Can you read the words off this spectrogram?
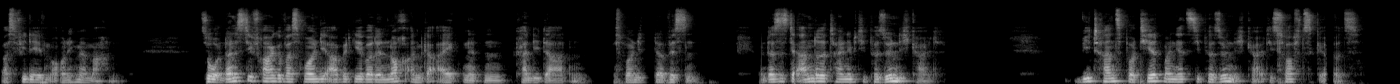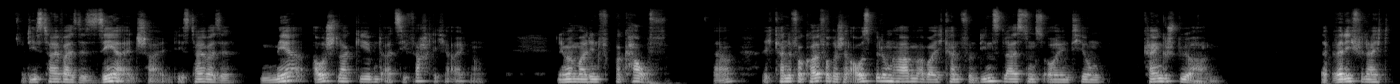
was viele eben auch nicht mehr machen. So, und dann ist die Frage, was wollen die Arbeitgeber denn noch an geeigneten Kandidaten? Was wollen die da wissen? Und das ist der andere Teil, nämlich die Persönlichkeit. Wie transportiert man jetzt die Persönlichkeit, die Soft Skills? Die ist teilweise sehr entscheidend, die ist teilweise mehr ausschlaggebend als die fachliche Eignung. Nehmen wir mal den Verkauf. Ja, ich kann eine verkäuferische Ausbildung haben, aber ich kann von Dienstleistungsorientierung kein Gespür haben. Da werde ich vielleicht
